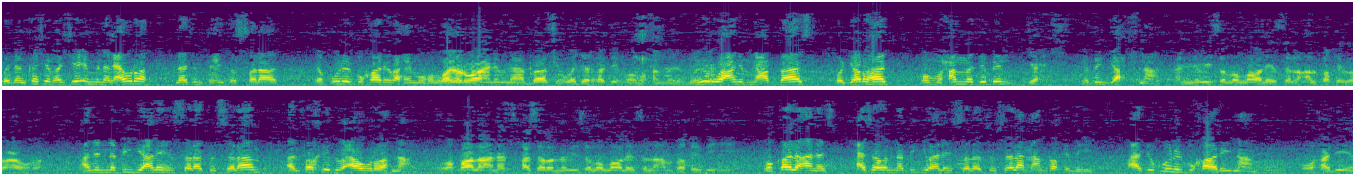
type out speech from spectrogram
وإذا انكشف شيء من العورة لازم تعيد الصلاة. يقول البخاري رحمه الله. ويروى عن ابن عباس وجرهد ومحمد بن ويروى عن ابن عباس وجرهد ومحمد بن جحش. بن جحش نعم. عن النبي صلى الله عليه وسلم الفخذ عورة. عن النبي عليه الصلاة والسلام الفخذ عورة نعم. وقال أنس حسر النبي صلى الله عليه وسلم عن فخذه. وقال أنس حسر النبي عليه الصلاة والسلام عن فخذه. عاد يقول البخاري نعم. وحديث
